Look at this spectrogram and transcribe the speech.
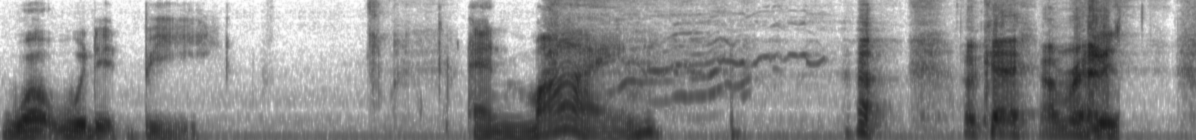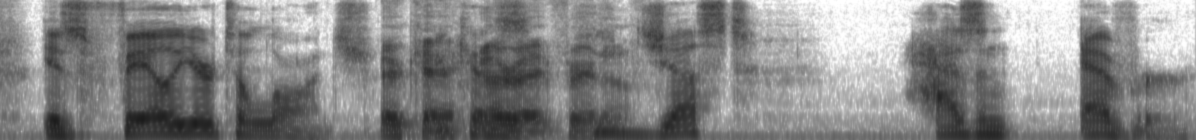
what would it be? And mine. okay, I'm ready. Is, is, failure to launch. Okay, all right, fair he enough. just hasn't ever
